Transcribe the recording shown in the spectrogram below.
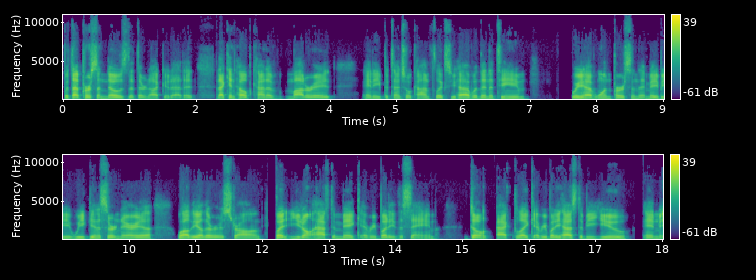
but that person knows that they're not good at it. That can help kind of moderate any potential conflicts you have within a team where you have one person that may be weak in a certain area while the other is strong. But you don't have to make everybody the same. Don't act like everybody has to be you. And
